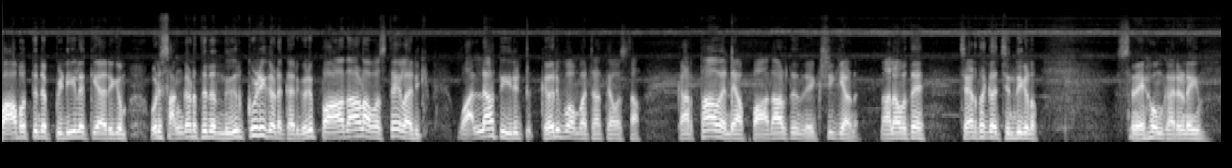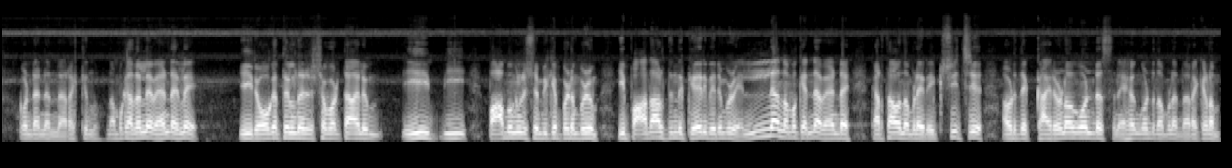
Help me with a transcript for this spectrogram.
പാപത്തിന്റെ പിടിയിലൊക്കെ ആയിരിക്കും ഒരു സങ്കടത്തിന്റെ നീർക്കുഴി കിടക്കായിരിക്കും ഒരു പാതാള അവസ്ഥയിലായിരിക്കും. വല്ലാത്ത ഇരുട്ട് കയറി പോകാൻ പറ്റാത്ത അവസ്ഥ. കർത്താവ് എന്റെ ആ പാതാളത്തിൽ നിന്ന് രക്ഷിക്കുകയാണ്. നാലാമത്തെ ചേർത്തൊക്കെ ചിന്തിക്കണം. സ്നേഹവും കരുണയും കൊണ്ട് എന്നെ നിറയ്ക്കുന്നു. നമുക്കതല്ലേ വേണ്ടല്ലേ? ഈ രോഗത്തിൽ നിന്ന് രക്ഷപ്പെട്ടാലും ഈ ഈ പാപങ്ങൾ ക്ഷമിക്കപ്പെടുമ്പോഴും ഈ പാതാളത്തിൽ നിന്ന് കയറി വരുമ്പോഴും എല്ലാം നമുക്ക് എന്നാ വേണ്ടേ? കർത്താവ് നമ്മളെ രക്ഷിച്ച് അവിടുത്തെ കരുണ കൊണ്ട് സ്നേഹം കൊണ്ട് നമ്മളെ നിറയ്ക്കണം.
